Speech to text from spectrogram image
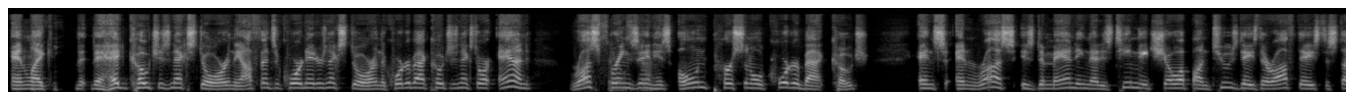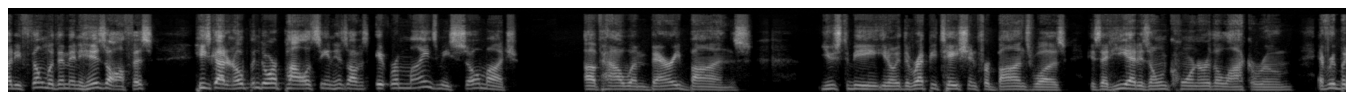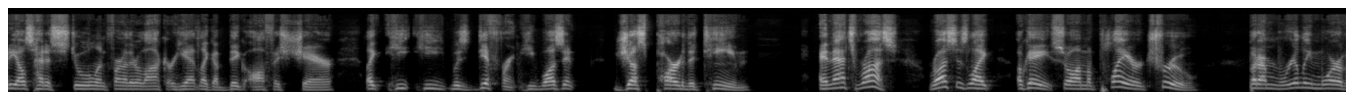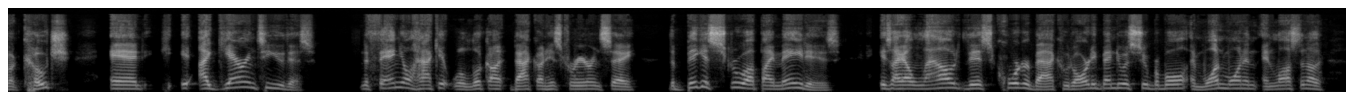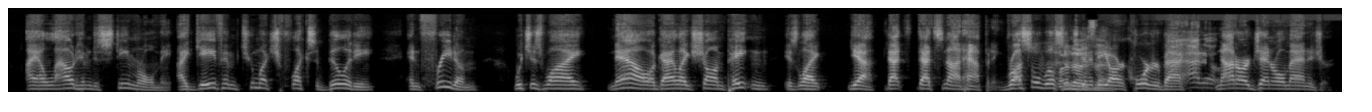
And like the, the head coach is next door, and the offensive coordinator's next door, and the quarterback coach is next door, and Russ brings in his own personal quarterback coach and and Russ is demanding that his teammates show up on Tuesdays, their off days, to study film with him in his office. He's got an open door policy in his office. It reminds me so much of how when Barry Bonds used to be, you know, the reputation for Bonds was is that he had his own corner of the locker room. Everybody else had a stool in front of their locker. He had like a big office chair. Like he he was different. He wasn't just part of the team. And that's Russ. Russ is like, okay, so I'm a player, true, but I'm really more of a coach. And he, I guarantee you this Nathaniel Hackett will look on, back on his career and say, the biggest screw up I made is, is I allowed this quarterback who'd already been to a Super Bowl and won one and, and lost another. I allowed him to steamroll me. I gave him too much flexibility and freedom, which is why now a guy like Sean Payton is like, yeah, that that's not happening. Russell Wilson's going to be our quarterback, not our general manager.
